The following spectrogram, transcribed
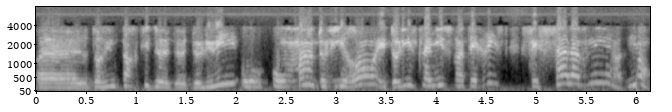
euh, dans une partie de, lui, aux mains de l'Iran et de l'islamisme intégriste. C'est ça l'avenir? Non.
